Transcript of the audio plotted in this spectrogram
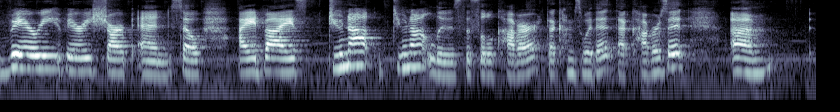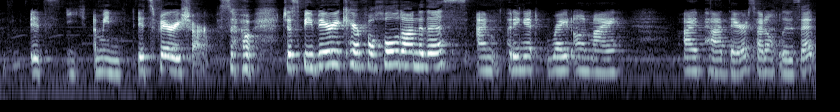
very very sharp end. So I advise do not do not lose this little cover that comes with it that covers it. Um, it's, I mean, it's very sharp. So just be very careful. Hold on to this. I'm putting it right on my iPad there so I don't lose it.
